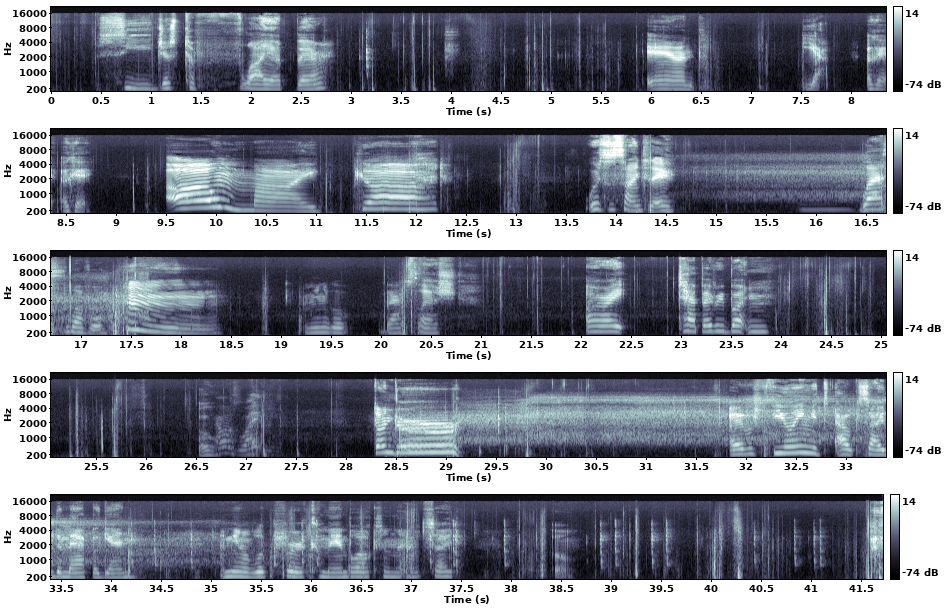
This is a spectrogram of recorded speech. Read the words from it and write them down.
C just to fly up there. And yeah. Okay, okay. Oh my god. Where's the sign today? Last level. Hmm. I'm gonna go backslash. Alright. Tap every button. Oh. That was lightning. Thunder! I have a feeling it's outside the map again. I'm gonna look for command blocks on the outside. Oh.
